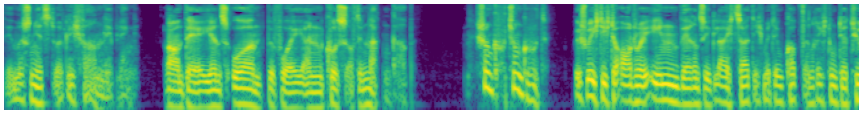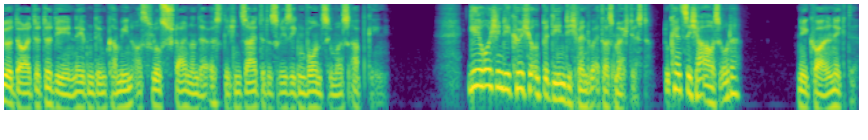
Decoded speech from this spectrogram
Wir müssen jetzt wirklich fahren, Liebling raunte er ihr ins Ohr, bevor er ihr einen Kuss auf den Nacken gab. Schon gut, schon gut, beschwichtigte Audrey ihn, während sie gleichzeitig mit dem Kopf in Richtung der Tür deutete, die neben dem Kamin aus Flussstein an der östlichen Seite des riesigen Wohnzimmers abging. Geh ruhig in die Küche und bedien dich, wenn du etwas möchtest. Du kennst dich ja aus, oder? Nicole nickte.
